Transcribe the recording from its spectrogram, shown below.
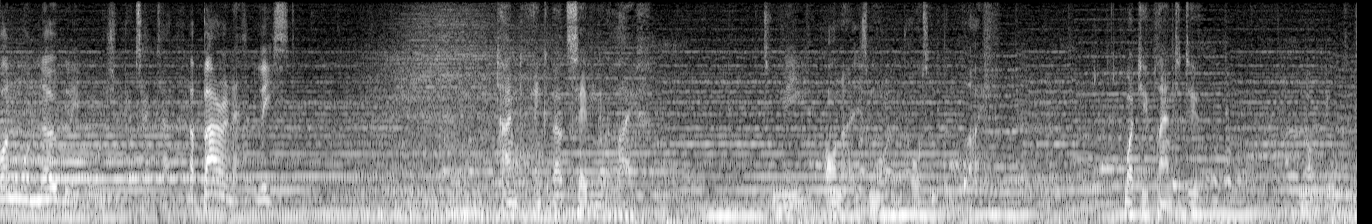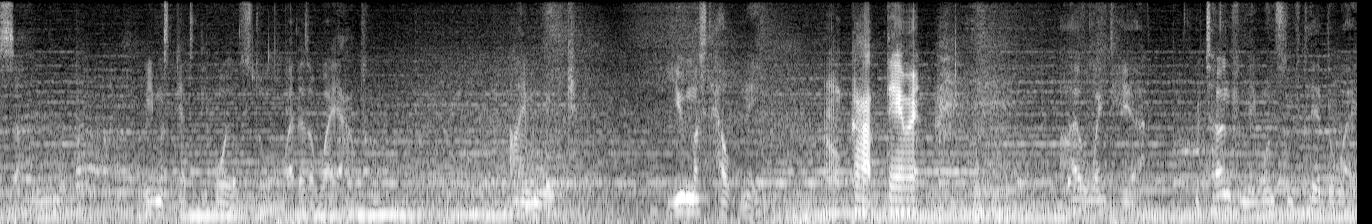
One more nobly born should protect her. A baronet at least. Time to think about saving your life. To me, honor is more important than life. What do you plan to do? Not your concern. We must get to the oil store where there's a way out. I'm weak. You must help me. Oh god damn it. I'll wait here. Return for me once you've cleared the way.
